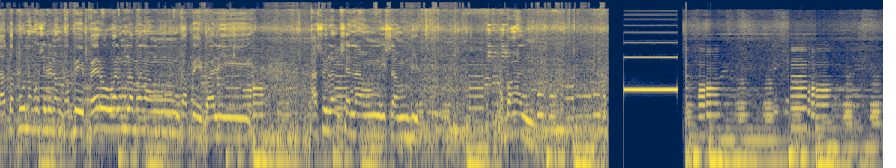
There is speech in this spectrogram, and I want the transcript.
tatapunan ko sila ng kape pero walang laman ng kape. Bali, aso lang siya ng isang beat. Abangan. Ha ha ha!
